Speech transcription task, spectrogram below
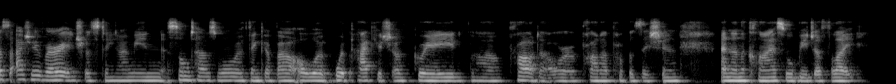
That's actually very interesting. I mean, sometimes when we think about, oh, we, we package a great uh, product or a product proposition, and then the clients will be just like,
